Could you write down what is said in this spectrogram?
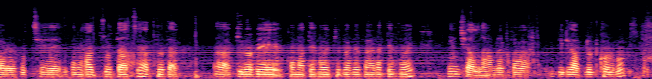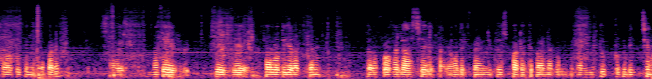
আর হচ্ছে এখানে আর্দ্রতা আছে। আর্দ্রতা কীভাবে কমাতে হয়, কীভাবে বাড়াতে হয়, ইনশাআল্লাহ আমরা একটা ভিডিও আপলোড করব। ওটাও দেখে নিতে পারেন। আর আমাদের যে ফলো দিয়ে রাখবেন। যারা প্রোফাইলে আছে, তারা আমাদের ফ্রেন্ড রিকোয়েস্ট পাঠাতে পারেন এবং যারা ইউটিউব থেকে দেখছেন,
